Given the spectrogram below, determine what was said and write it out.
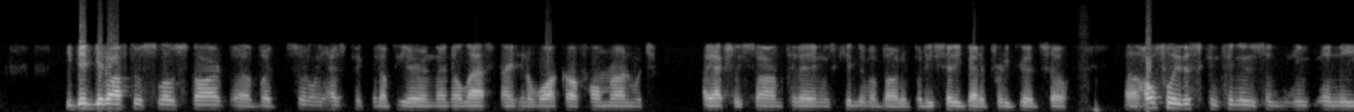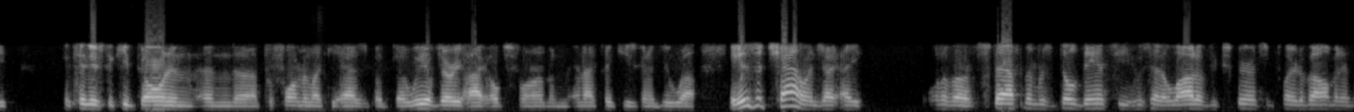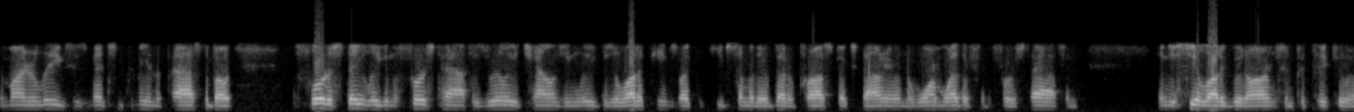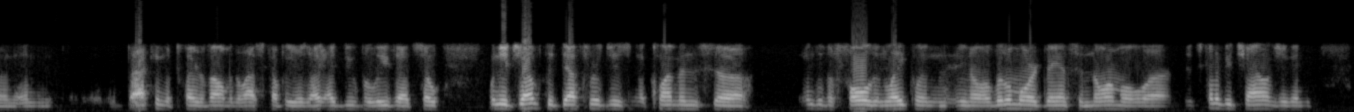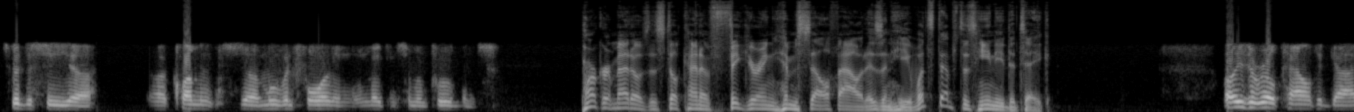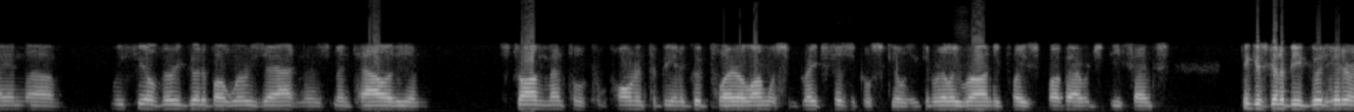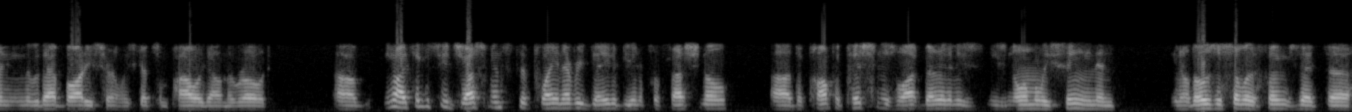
he did get off to a slow start, uh, but certainly has picked it up here. And I know last night hit a walk off home run, which I actually saw him today and was kidding him about it, but he said he got it pretty good. So uh, hopefully this continues and, and he continues to keep going and, and uh, performing like he has. But uh, we have very high hopes for him, and, and I think he's going to do well. It is a challenge. I, I one of our staff members, Bill Dancy, who's had a lot of experience in player development in the minor leagues, has mentioned to me in the past about the Florida State League in the first half is really a challenging league because a lot of teams like to keep some of their better prospects down here in the warm weather for the first half, and and you see a lot of good arms in particular, and, and back into player development the last couple of years. I, I do believe that. So when you jump the Deathridges and the Clemens uh, into the fold in Lakeland, you know, a little more advanced than normal, uh, it's going to be challenging. And it's good to see uh, uh, Clemens uh, moving forward and, and making some improvements. Parker Meadows is still kind of figuring himself out, isn't he? What steps does he need to take? Well, he's a real talented guy, and uh, we feel very good about where he's at and his mentality and strong mental component to being a good player, along with some great physical skills. He can really run. He plays above average defense. I think he's going to be a good hitter, and with that body, certainly he's got some power down the road. Um, you know, I think it's the adjustments to playing every day to being a professional. Uh, the competition is a lot better than he's he's normally seen, and you know those are some of the things that uh,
